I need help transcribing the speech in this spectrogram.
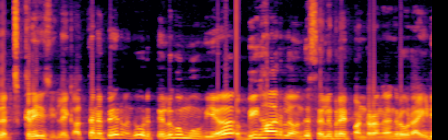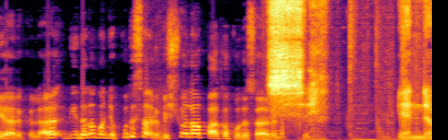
that's crazy like அத்தனை பேர் வந்து ஒரு தெலுங்கு மூவியை பீகார்ல வந்து செலிப்ரேட் பண்றாங்கிற ஒரு ஐடியா இருக்குல்ல. இதெல்லாம் கொஞ்சம் புதுசா இருக்கு. விஷுவலா பார்க்க புதுசா இருக்கு. என்ன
